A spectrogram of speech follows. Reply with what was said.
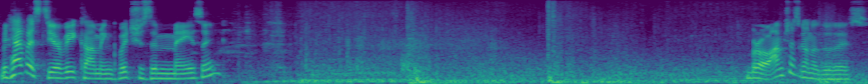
We have a STRV coming, which is amazing. Bro, I'm just gonna do this.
